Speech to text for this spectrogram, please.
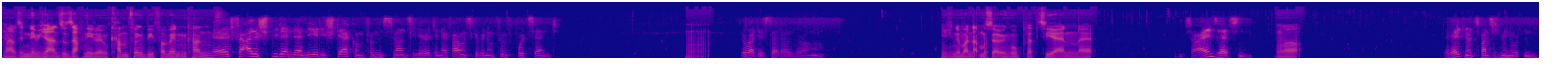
also nehme ich an, so Sachen, die du im Kampf irgendwie verwenden kannst. erhöht für alle Spieler in der Nähe die Stärke um 25 erhöht den Erfahrungsgewinn um 5 Prozent. Hm. So was ist das also. Ich nehme an, das muss ja irgendwo platzieren, ne? Muss einsetzen. Ja, Der hält nur 20 Minuten.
